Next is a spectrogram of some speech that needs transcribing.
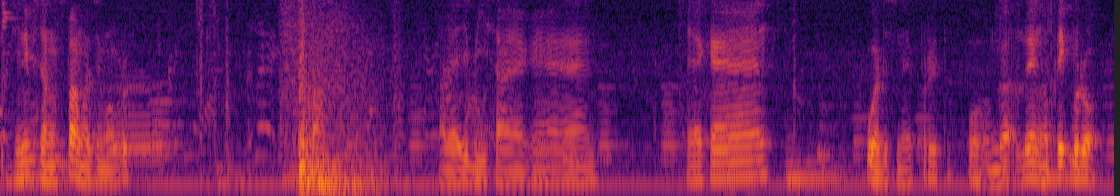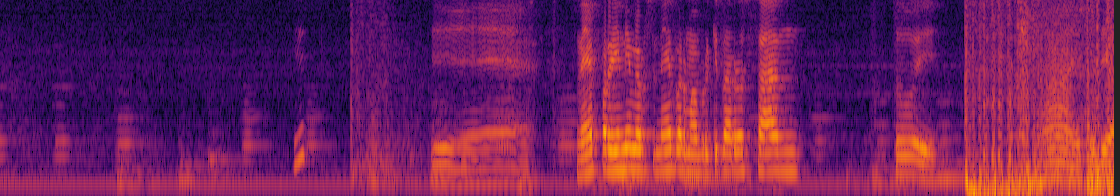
Di sini bisa nge-spam gak sih mau bro? Spam. Kali aja bisa ya kan? Ya kan? Wah ada sniper itu. Wah enggak, lu yang ngepick bro. Sniper ini map sniper, mah bro kita harus santuy. Nah itu dia.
